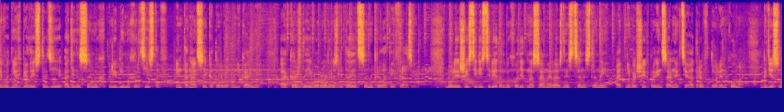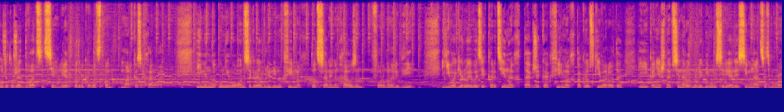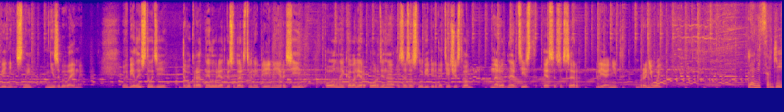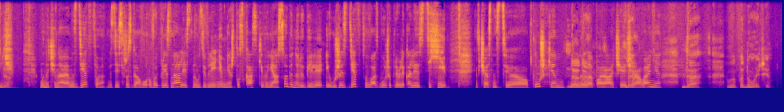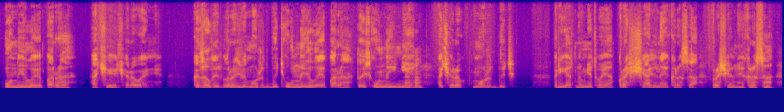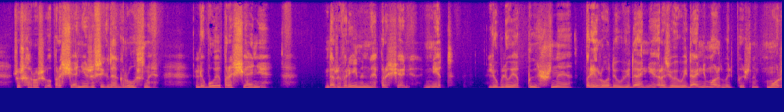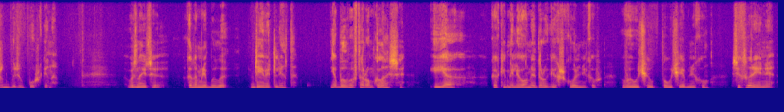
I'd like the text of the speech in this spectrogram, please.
Сегодня в «Белой студии» один из самых любимых артистов, интонации которого уникальны, а каждая его роль разлетается на крылатые фразы. Более 60 лет он выходит на самые разные сцены страны, от небольших провинциальных театров до Ленкома, где служит уже 27 лет под руководством Марка Захарова. Именно у него он сыграл в любимых фильмах тот самый Мюнхгаузен «Формула любви». Его герои в этих картинах, так же как в фильмах «Покровские ворота» и, конечно, всенародно любимом сериале «17 мгновений весны» незабываемы. В «Белой студии» двукратный лауреат Государственной премии России, полный кавалер ордена за заслуги перед Отечеством, народный артист СССР Леонид Броневой. Леонид Сергеевич, мы начинаем с детства здесь разговор. Вы признались, на удивление мне, что сказки вы не особенно любили, и уже с детства вас больше привлекали стихи. И в частности, Пушкин, Да, «Унылая да. пора», «Чье Да. очарование». Да, вы подумайте, унылая пора, а чье очарование? Казалось бы, разве может быть унылая пора, то есть уныние, очаров... может быть? Приятна мне твоя прощальная краса. Прощальная краса, что ж хорошего, прощание же всегда грустное. Любое прощание, даже временное прощание, нет. Люблю я пышное природы увядание. Разве увядание может быть пышным? Может быть у Пушкина. Вы знаете, когда мне было 9 лет, я был во втором классе, и я, как и миллионы других школьников, выучил по учебнику стихотворение.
